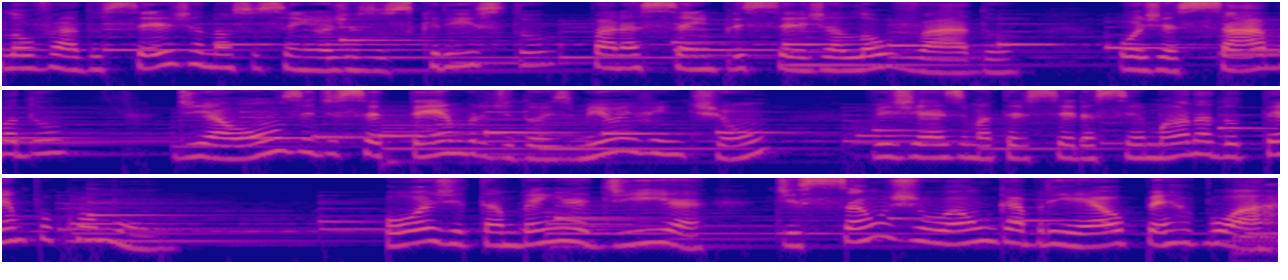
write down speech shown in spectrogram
Louvado seja nosso Senhor Jesus Cristo, para sempre seja louvado. Hoje é sábado, dia 11 de setembro de 2021, 23 semana do Tempo Comum. Hoje também é dia de São João Gabriel Perboar,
